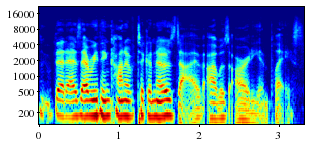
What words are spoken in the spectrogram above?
that as everything kind of took a nosedive, I was already in place.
